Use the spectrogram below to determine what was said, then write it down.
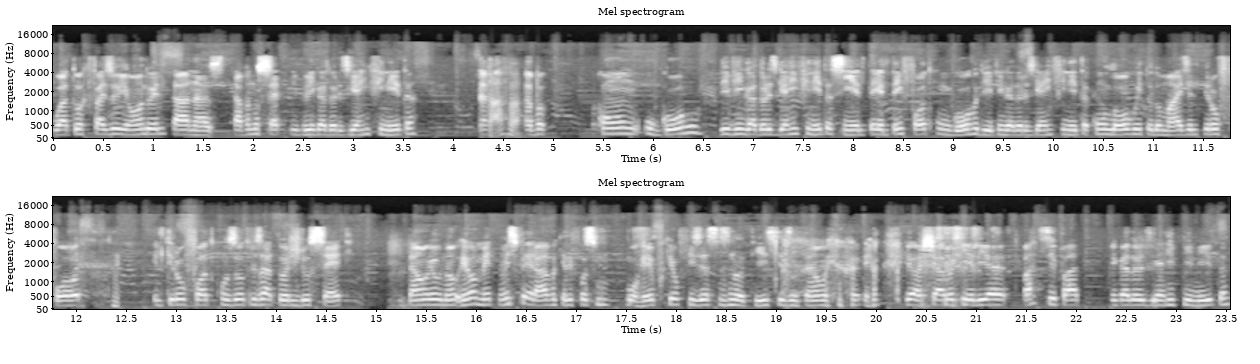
o ator que faz o Yondo, ele tá nas, tava no set de Vingadores Guerra Infinita, Tava? tava com o gorro de Vingadores Guerra Infinita, assim, ele tem, ele tem foto com o gorro de Vingadores Guerra Infinita com o logo e tudo mais, ele tirou foto, ele tirou foto com os outros atores do set. Então eu não, realmente não esperava que ele fosse morrer porque eu fiz essas notícias, então eu, eu achava que ele ia participar de Vingadores Guerra Infinita,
